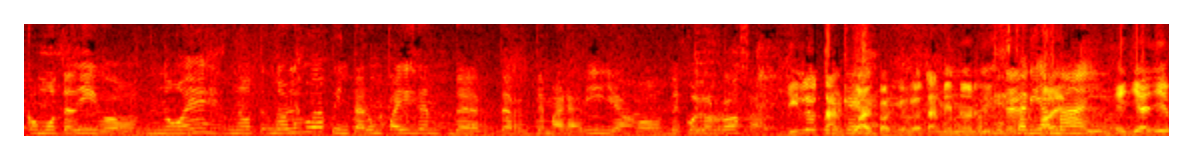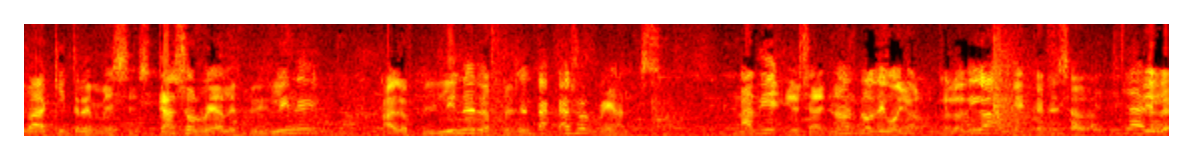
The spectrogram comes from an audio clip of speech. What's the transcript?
Como te digo, no es, no, te- no les voy a pintar un país de, de, de- de maravilla o de color rosa. Dilo tal Porque- cual, porque luego también nos dicen. estaría mal. Ella lleva aquí tres meses. Casos reales. Prisline, a los Prislines los presenta casos reales. Nadie, o sea, no os lo digo yo, que lo diga la interesada. Claro, Dile.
